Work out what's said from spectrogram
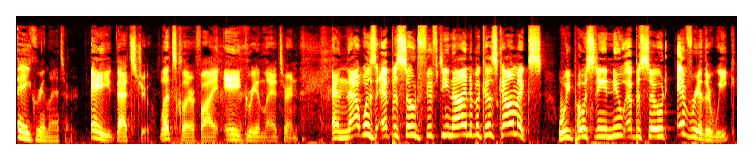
A Green Lantern. A, that's true. Let's clarify. A Green Lantern. And that was episode 59 of Because Comics. We'll be posting a new episode every other week.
